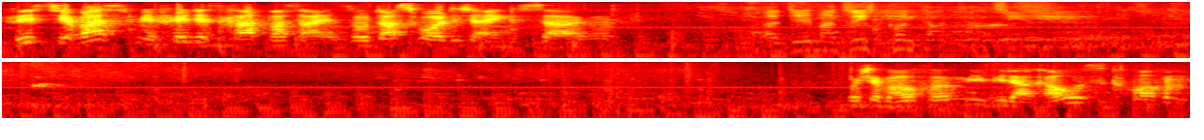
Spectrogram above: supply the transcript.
wisst ihr was? Mir fällt jetzt gerade was ein. So, das wollte ich eigentlich sagen. Hat jemand Sichtkontakt zum Ziel? Muss ich aber auch irgendwie wieder rauskommen.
